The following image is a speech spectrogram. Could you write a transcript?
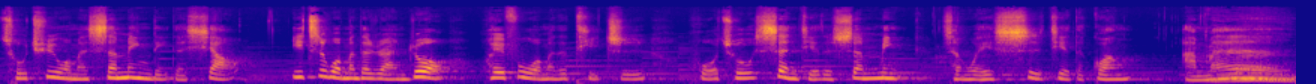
除去我们生命里的笑，医治我们的软弱，恢复我们的体质，活出圣洁的生命，成为世界的光。阿门。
